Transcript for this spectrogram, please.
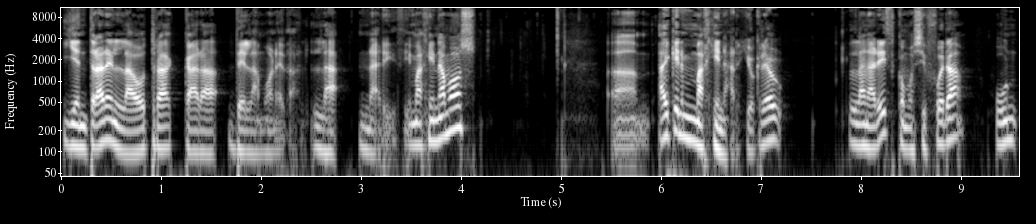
y entrar en la otra cara de la moneda, la nariz. Imaginamos... hay que imaginar, yo creo, la nariz como si fuera un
